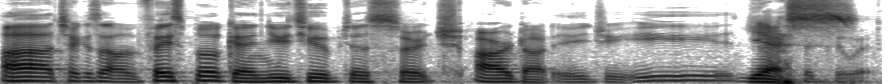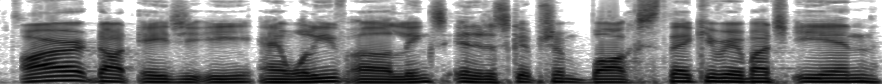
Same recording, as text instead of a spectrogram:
Uh, check us out on Facebook and YouTube. Just search r.age. Yes, Do it. r.age, E, and we'll leave uh, links in the description box. Thank you very much, Ian,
